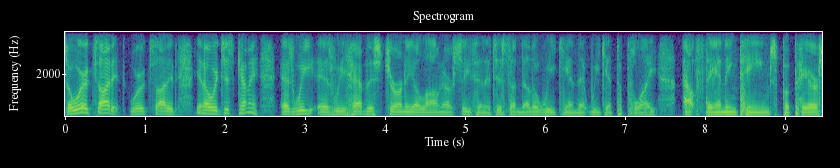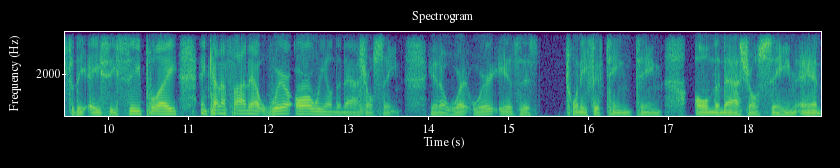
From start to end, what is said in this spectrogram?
so we're excited. We're excited. You know, it just kind of as we as we have this journey along our season, it's just another weekend that we get to play outstanding teams, prepare us for the ACC play, and kind of find out where are we on the national scene. You know, where where is this 2015 team on the national scene, and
